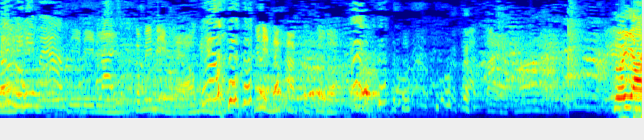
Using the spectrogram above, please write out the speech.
เรื่องนี้ดีไหมอะ ดีดีดีก็ไม่เหน่งแล้ว ไม่เห็นไม่เห็นหน้าผากเสอะๆแตกมาก ตัวใหญ่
